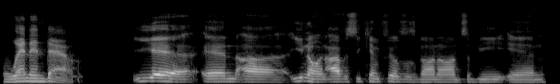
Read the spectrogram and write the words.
when in doubt. Yeah, and uh, you know, and obviously Kim Fields has gone on to be in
